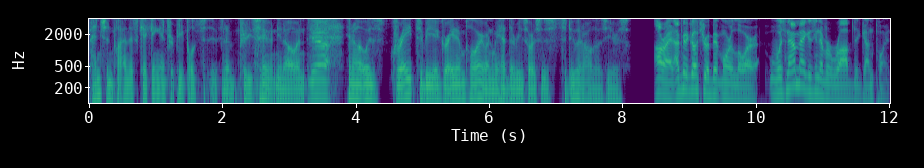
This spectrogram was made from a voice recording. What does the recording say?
pension plan that's kicking in for people you know, pretty soon. You know, and Yeah. you know, it was great to be a great employer when we had the resources to do it all those years. All right, I'm going to go through a bit more lore. Was Now Magazine ever robbed at gunpoint?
